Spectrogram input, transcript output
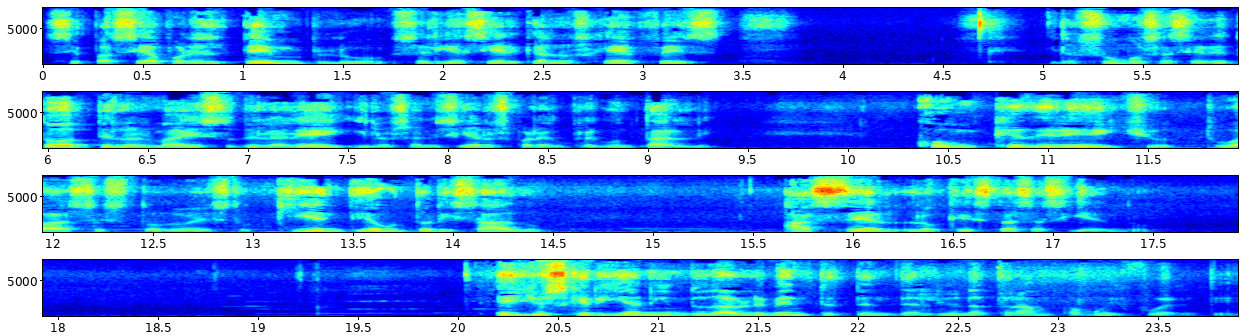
se pasea por el templo, se le acercan los jefes y los sumos sacerdotes, los maestros de la ley y los ancianos para preguntarle, ¿con qué derecho tú haces todo esto? ¿Quién te ha autorizado a hacer lo que estás haciendo? Ellos querían indudablemente tenderle una trampa muy fuerte.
